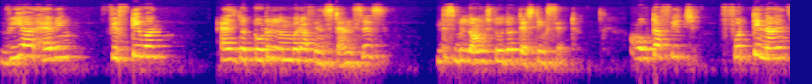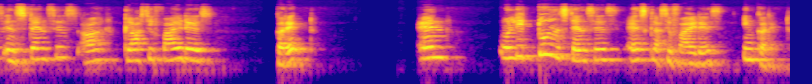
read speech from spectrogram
We are having 51 as the total number of instances. This belongs to the testing set, out of which 49 instances are classified as correct and only two instances as classified as incorrect.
